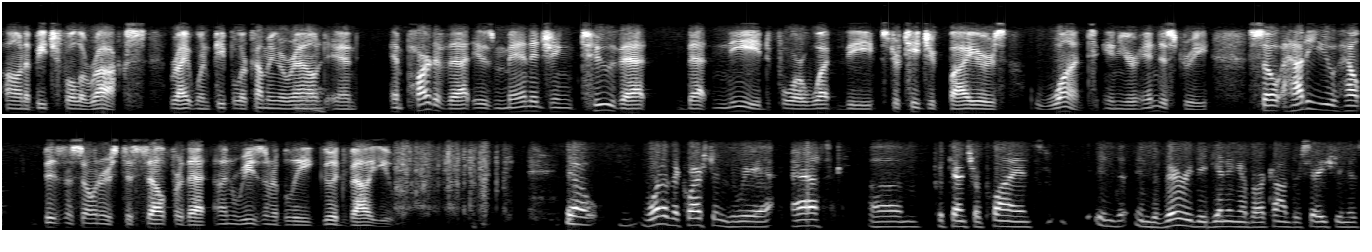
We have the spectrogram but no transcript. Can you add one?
on a beach full of rocks, right? When people are coming around yeah. and and part of that is managing to that that need for what the strategic buyers want in your industry. So, how do you help business owners to sell for that unreasonably good value? You know, one of the questions we ask um, potential clients in the in the very beginning of our conversation is,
